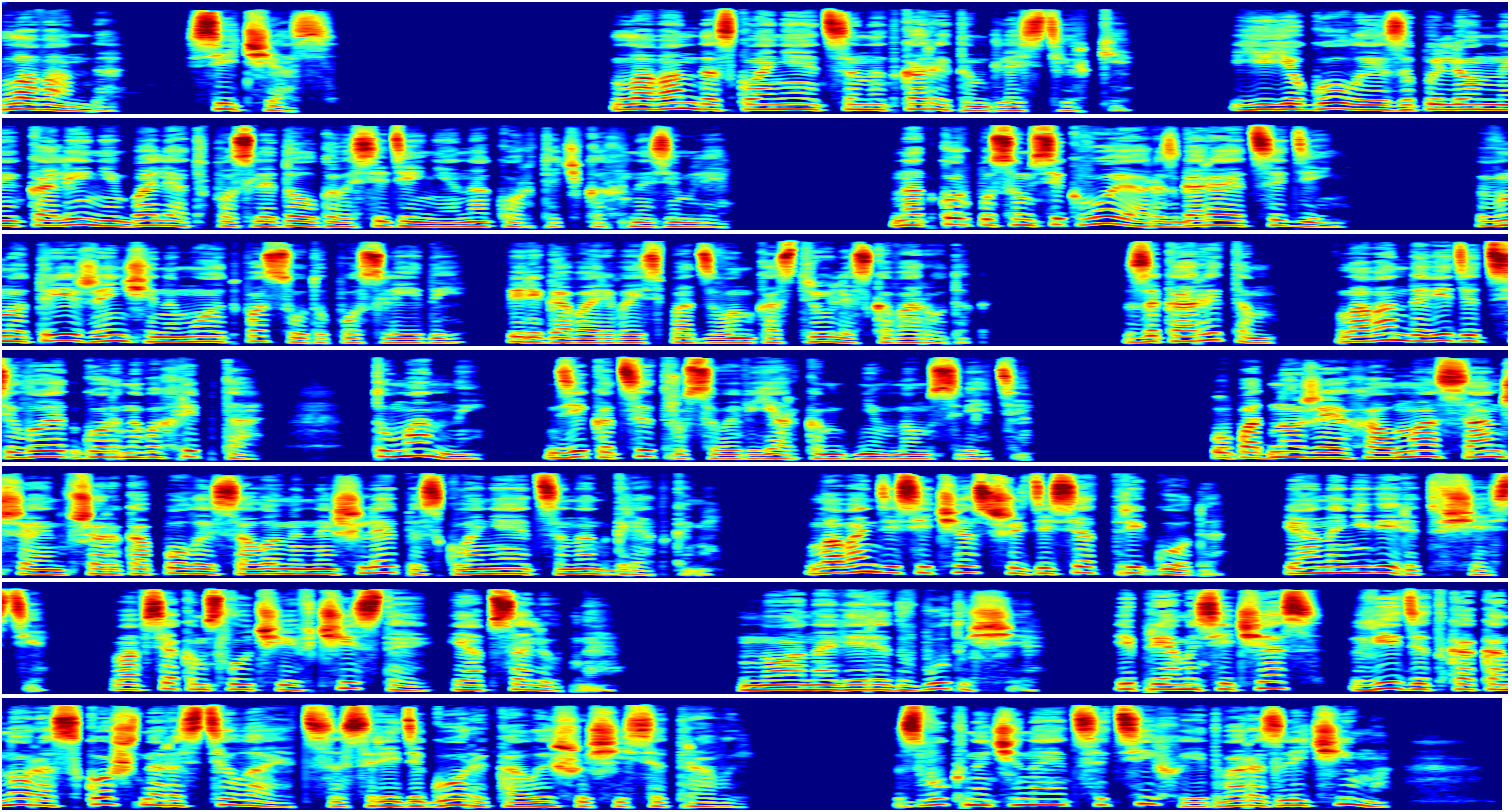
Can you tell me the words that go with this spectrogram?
Лаванда. Сейчас. Лаванда склоняется над корытом для стирки. Ее голые запыленные колени болят после долгого сидения на корточках на земле. Над корпусом секвоя разгорается день. Внутри женщины моют посуду после еды, переговариваясь под звон кастрюли сковородок. За корытом лаванда видит силуэт горного хребта, туманный, дико цитрусовый в ярком дневном свете. У подножия холма Саншайн в широкополой соломенной шляпе склоняется над грядками. Лаванде сейчас 63 года, и она не верит в счастье, во всяком случае в чистое и абсолютное. Но она верит в будущее, и прямо сейчас видит, как оно роскошно расстилается среди горы колышущейся травы. Звук начинается тихо, едва различимо.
